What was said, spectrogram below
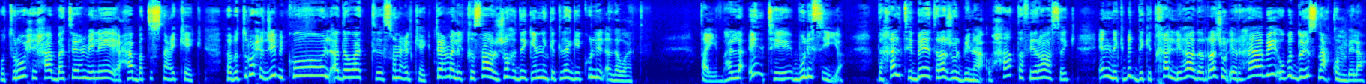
وتروحي حابة تعملي حابة تصنعي كيك فبتروحي تجيبي كل أدوات صنع الكيك. بتعملي قصار جهدك إنك تلاقي كل الأدوات. طيب هلأ أنت بوليسية دخلتي بيت رجل بناء وحاطة في راسك إنك بدك تخلي هذا الرجل إرهابي وبده يصنع قنبلة.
